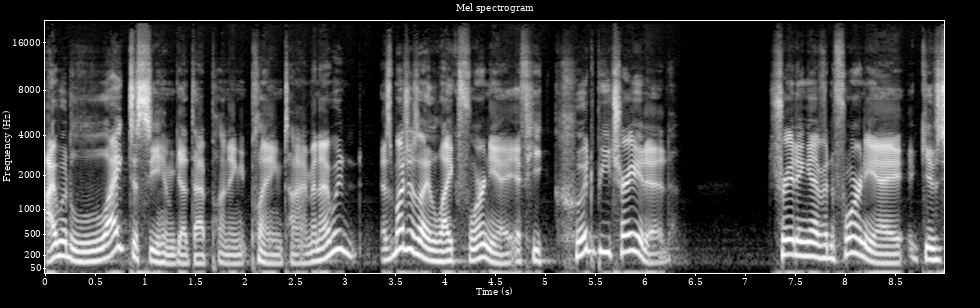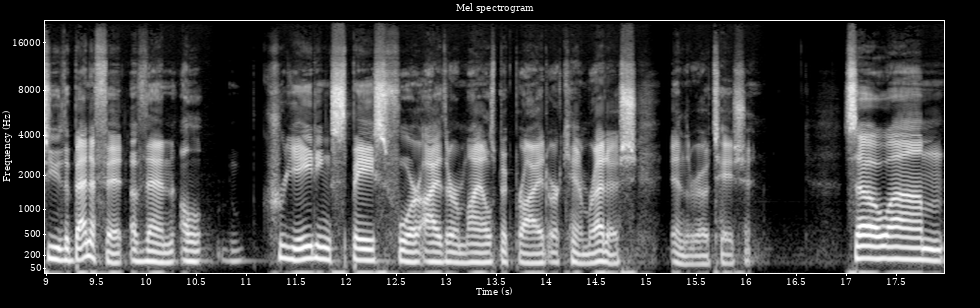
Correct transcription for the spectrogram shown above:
I would like to see him get that playing, playing time. And I would, as much as I like Fournier, if he could be traded – trading Evan Fournier gives you the benefit of then creating space for either Miles McBride or Cam Reddish in the rotation. So, um,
